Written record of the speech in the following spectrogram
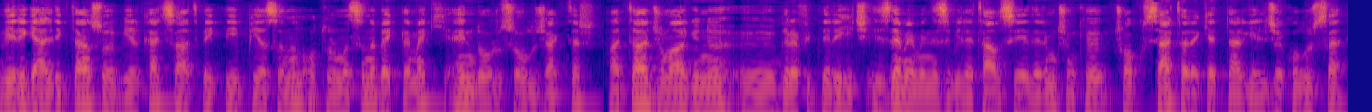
Veri geldikten sonra birkaç saat bekleyip piyasanın oturmasını beklemek en doğrusu olacaktır. Hatta Cuma günü e, grafikleri hiç izlememenizi bile tavsiye ederim. Çünkü çok sert hareketler gelecek olursa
